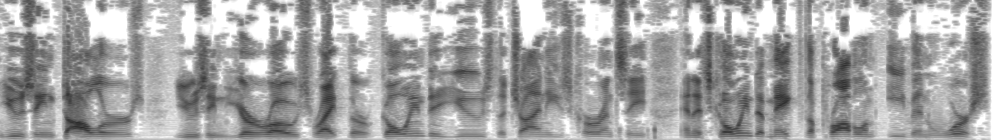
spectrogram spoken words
using dollars, using euros, right? They're going to use the Chinese currency and it's going to make the problem even worse.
